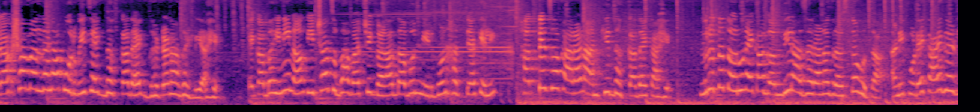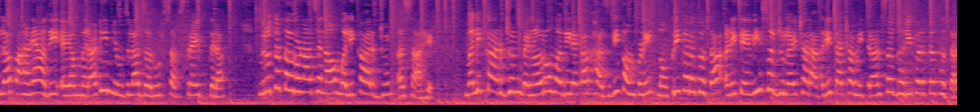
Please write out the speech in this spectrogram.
रक्षाबंधनापूर्वीच एक धक्कादायक घटना घडली आहे. एका बहिणीनं तिच्याच भावाची गळा दाबून निर्गुण हत्या केली. हत्येचं कारण आणखी धक्कादायक आहे. मृत तरुण एका गंभीर आजारानं ग्रस्त होता आणि पुढे काय घडलं पाहण्याआधी एम मराठी न्यूजला जरूर सबस्क्राईब करा. मृत तरुणाचं नाव मल्लिकार्जुन असं आहे. मल्लिकार्जुन बेंगळुरूमधील एका खासगी कंपनीत नोकरी करत होता आणि तेवीस जुलैच्या रात्री त्याच्या मित्रांसह घरी परतत होता.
